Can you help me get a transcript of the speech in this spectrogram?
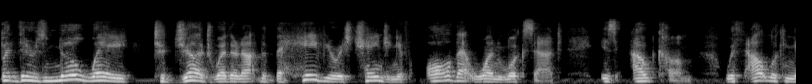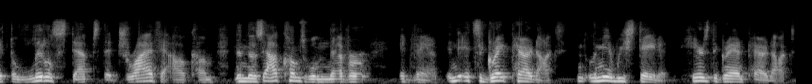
but there's no way to judge whether or not the behavior is changing if all that one looks at is outcome. Without looking at the little steps that drive the outcome then those outcomes will never advance. And it's a great paradox. Let me restate it. Here's the grand paradox.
